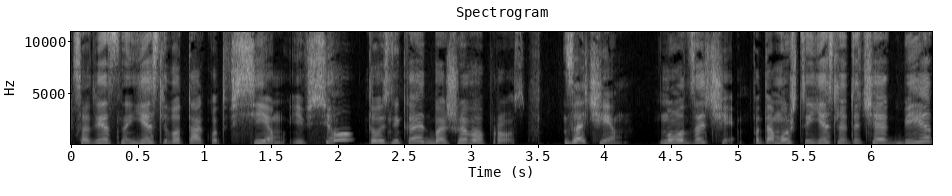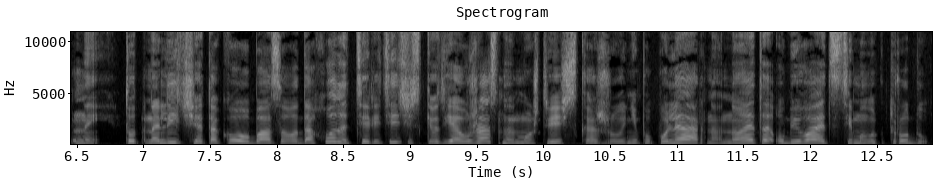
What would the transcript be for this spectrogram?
Соответственно, если вот так вот всем и все, то возникает большой вопрос. Зачем? Ну вот зачем? Потому что если это человек бедный, то наличие такого базового дохода теоретически, вот я ужасную, может, вещь скажу, непопулярную, но это убивает стимулы к труду.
